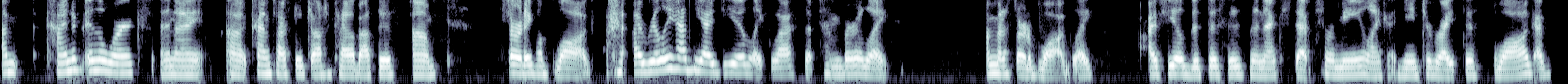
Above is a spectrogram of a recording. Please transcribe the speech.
I'm kind of in the works, and I uh, kind of talked with Josh and Kyle about this. Um, starting a blog. I really had the idea like last September, like I'm to start a blog. Like I feel that this is the next step for me. Like I need to write this blog. I've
